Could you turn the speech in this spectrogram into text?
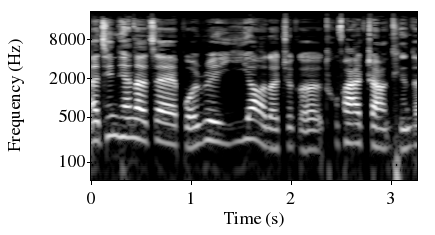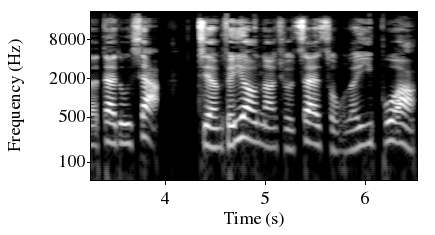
那今天呢，在博瑞医药的这个突发涨停的带动下。减肥药呢，就再走了一波啊，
